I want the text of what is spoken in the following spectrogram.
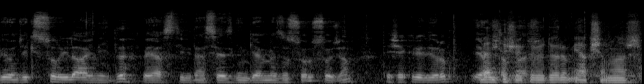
bir önceki soruyla aynıydı. Beyaz TV'den Sezgin Gelmez'in sorusu hocam. Teşekkür ediyorum. İyi ben akşamlar. teşekkür ediyorum. İyi akşamlar.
